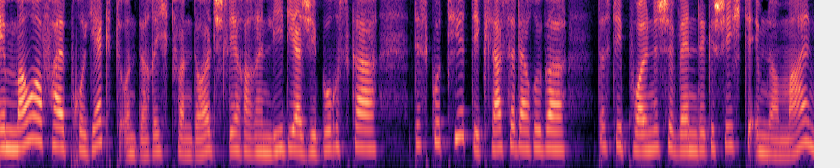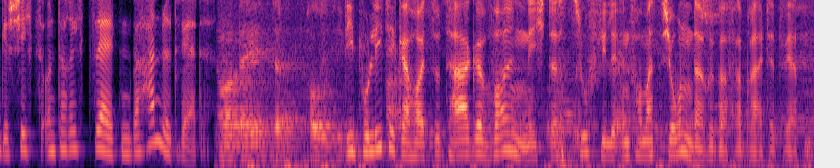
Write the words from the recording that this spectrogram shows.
Im Mauerfall-Projektunterricht von Deutschlehrerin Lydia Giburska diskutiert die Klasse darüber, dass die polnische Wendegeschichte im normalen Geschichtsunterricht selten behandelt werde. Die Politiker heutzutage wollen nicht, dass zu viele Informationen darüber verbreitet werden.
